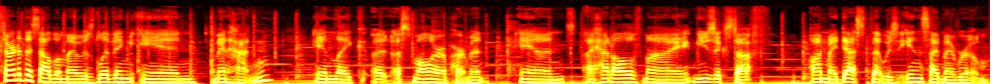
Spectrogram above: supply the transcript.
Started this album, I was living in Manhattan in like a, a smaller apartment, and I had all of my music stuff on my desk that was inside my room.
